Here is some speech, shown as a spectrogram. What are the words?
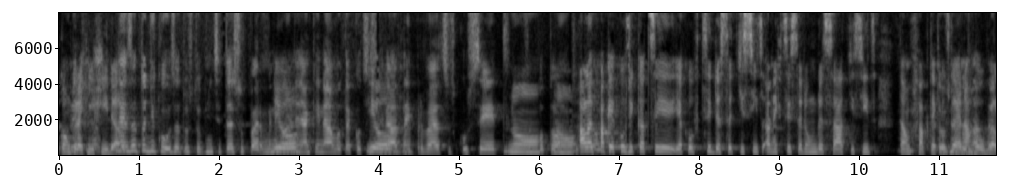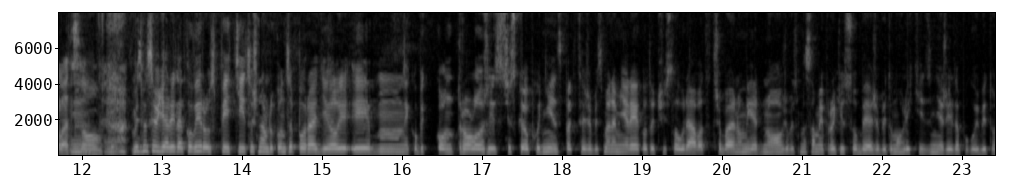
konkrétních jídel. Ne, za to děkuju, za tu stupnici, to je super. Minimálně jo. nějaký návod, jako co jo. si dát nejprve, co zkusit, no, co potom. No, co ale potom. pak jako říkat si, jako chci 10 tisíc a nechci 70 tisíc, tam fakt jako to, to je na houbelec. Mm. No. My jsme si udělali takový rozpětí, což nám dokonce poradili i mm, jakoby kontroloři z České obchodní inspekce, že bychom neměli jako to číslo udávat třeba jenom jedno, že bychom sami proti sobě sobě, že by to mohli chtít změřit a pokud by to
